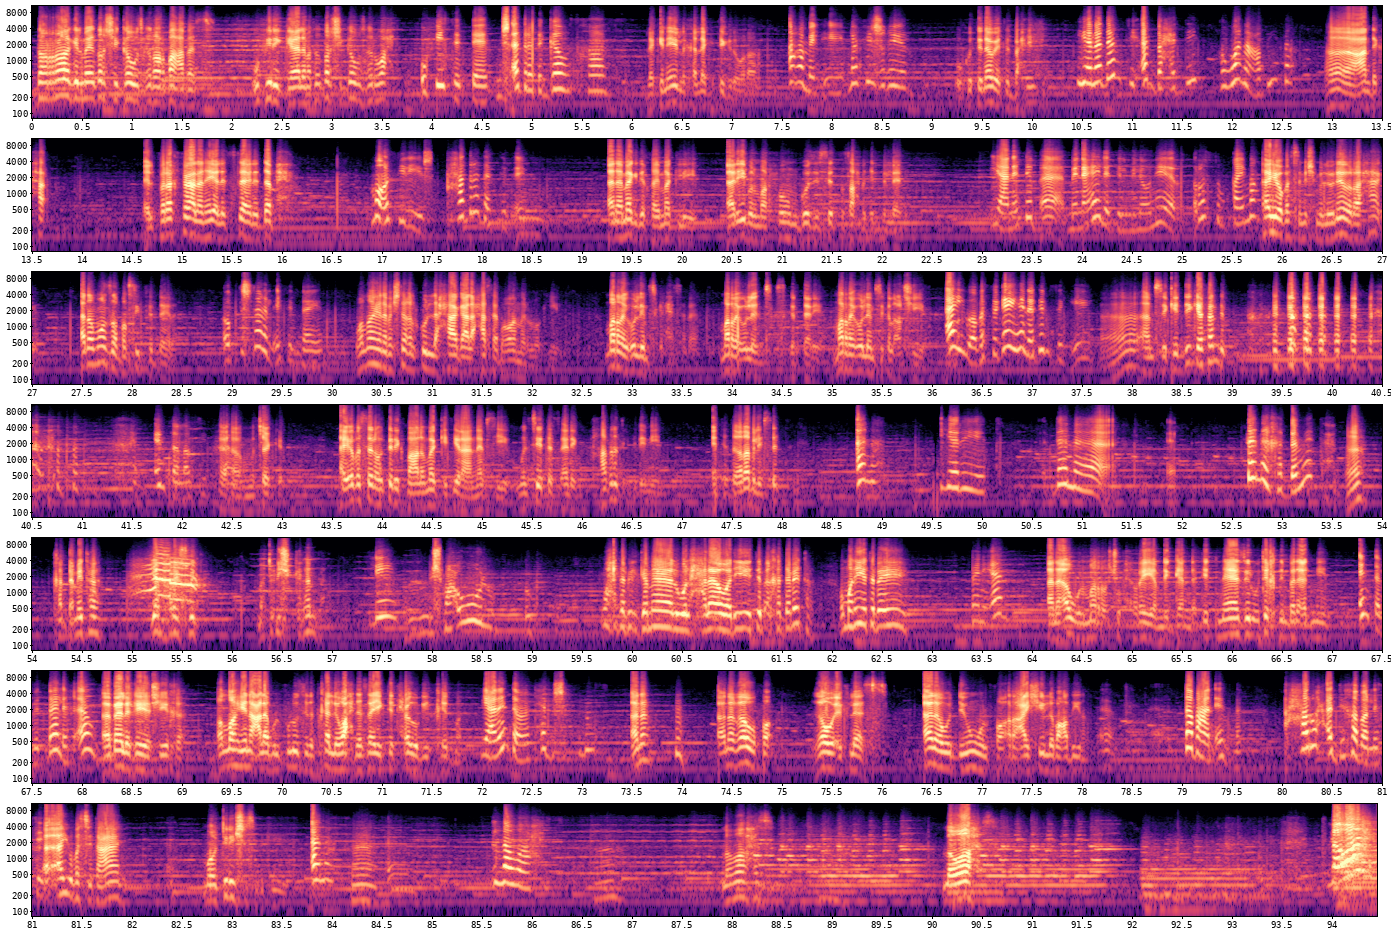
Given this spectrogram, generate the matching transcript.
ده الراجل ما يقدرش يتجوز غير أربعة بس. وفي رجالة ما تقدرش تتجوز غير واحدة. وفي ستات مش قادرة تتجوز خالص. لكن إيه اللي خلاكي تجري وراها؟ أعمل إيه؟ مفيش غير. وكنت ناوية تذبحيه؟ يا ندمتي أذبح الديك هو أنا عبيطة؟ آه عندك حق. الفراخ فعلا هي اللي تستاهل الذبح. ما قلتليش حضرتك تبقى مين؟ أنا مجدي قيمكلي قريب المرحوم جوز الست صاحبة الفيلا دي يعني تبقى من عيلة المليونير رستم قيمة أيوه بس مش مليونير ولا حاجة. أنا موظف بسيط في الدايرة. وبتشتغل إيه في الدايرة؟ والله أنا بشتغل كل حاجة على حسب أوامر الوكيل. مرة يقول لي امسك الحسابات مرة يقول لي امسك السكرتاريه مرة يقول لي امسك الأرشيف. أيوه بس جاي هنا تمسك إيه؟ آه أمسك الديك يا فندم. أنت لطيف. متشكر. أيوه بس أنا قلت لك معلومات كتير عن نفسي ونسيت أسألك حضرتك تبقي مين؟ أنت تقربي للست؟ أنا؟ يا ريت. ده أنا ده أنا خدمتها. ها؟ خدمتها؟ يا نهار أسود! ما تقوليش الكلام ده. ليه؟ مش معقول. واحدة بالجمال والحلاوة دي تبقى خدمتها. أمال هي تبقى إيه؟ بني آدم. أنا أول مرة أشوف حوريه من الجنة تتنازل وتخدم بني آدمين. أنت بتبالغ قوي أبالغ إيه يا شيخة؟ الله ينعل أبو الفلوس اللي تخلي واحدة زيك تتحوج الخدمة. يعني أنت ما بتحبش الفلوس؟ أنا؟ أنا غاوي فقر غاوي إفلاس. أنا والديون والفقر عايشين لبعضينا. طبعا اذنك هروح أدي خبر لست آه، أيوه بس تعالي. ما قلتليش اسمك إيه. أنا؟ ها. لواحظ لواحظ لواحظ لواحظ لواحظ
